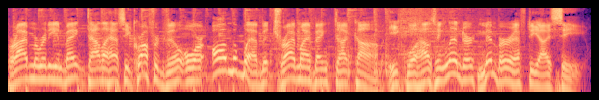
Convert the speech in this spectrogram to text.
Prime Meridian Bank, Tallahassee, Crawfordville, or on the web at trymybank.com. Equal housing lender, member FDIC.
